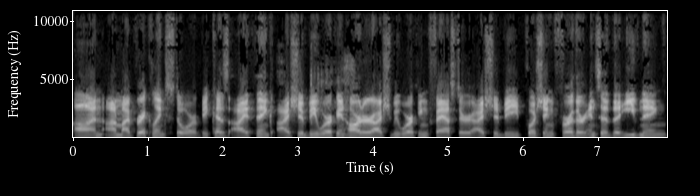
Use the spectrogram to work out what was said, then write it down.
on on my Bricklink store because I think I should be working harder. I should be working faster. I should be pushing further into the evening,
